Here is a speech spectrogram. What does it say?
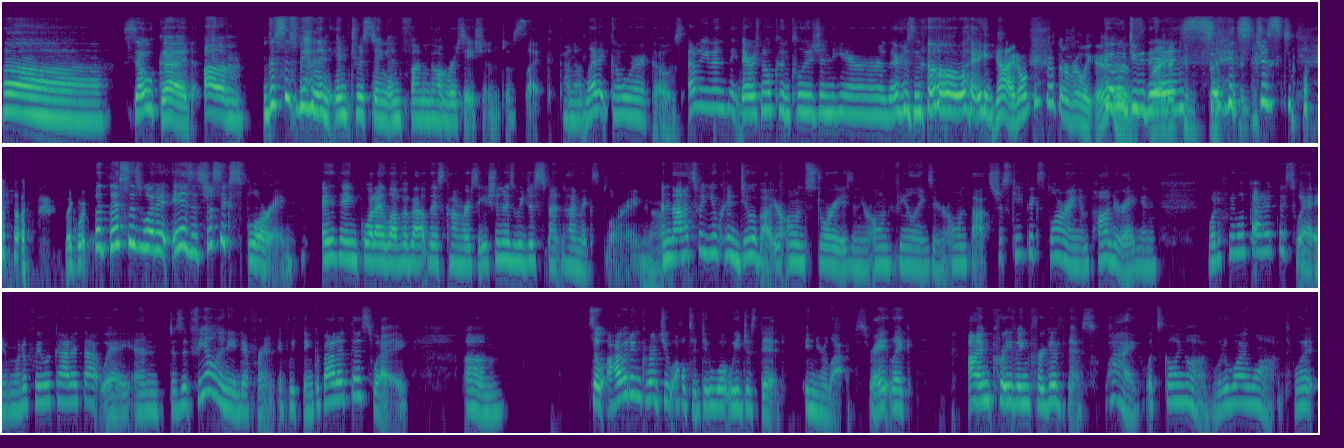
ah, so good. Um this has been an interesting and fun conversation. Just like kind of let it go where it goes. I don't even think there's no conclusion here. There's no like. Yeah, I don't think that there really is. Go do this. Right? it's just like what. But this is what it is. It's just exploring. I think what I love about this conversation is we just spent time exploring. Yeah. And that's what you can do about your own stories and your own feelings and your own thoughts. Just keep exploring and pondering and what if we look at it this way? And what if we look at it that way? And does it feel any different if we think about it this way? Um, so I would encourage you all to do what we just did in your lives, right? Like, I'm craving forgiveness. Why? What's going on? What do I want? What,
